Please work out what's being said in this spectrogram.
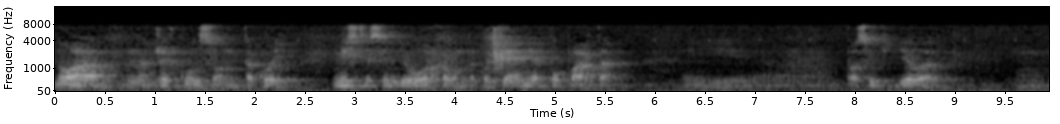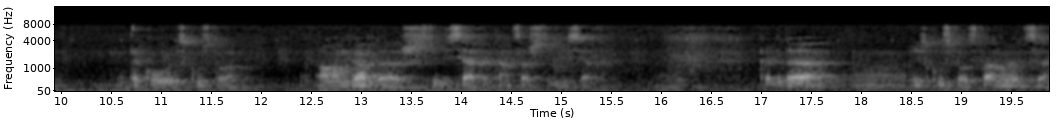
Ну а Джефф Кунс, он такой вместе с Инди Орхолом, такой пионер поп-арта. И, по сути дела, такого искусства авангарда 60-х, конца 60-х. Когда искусство становится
